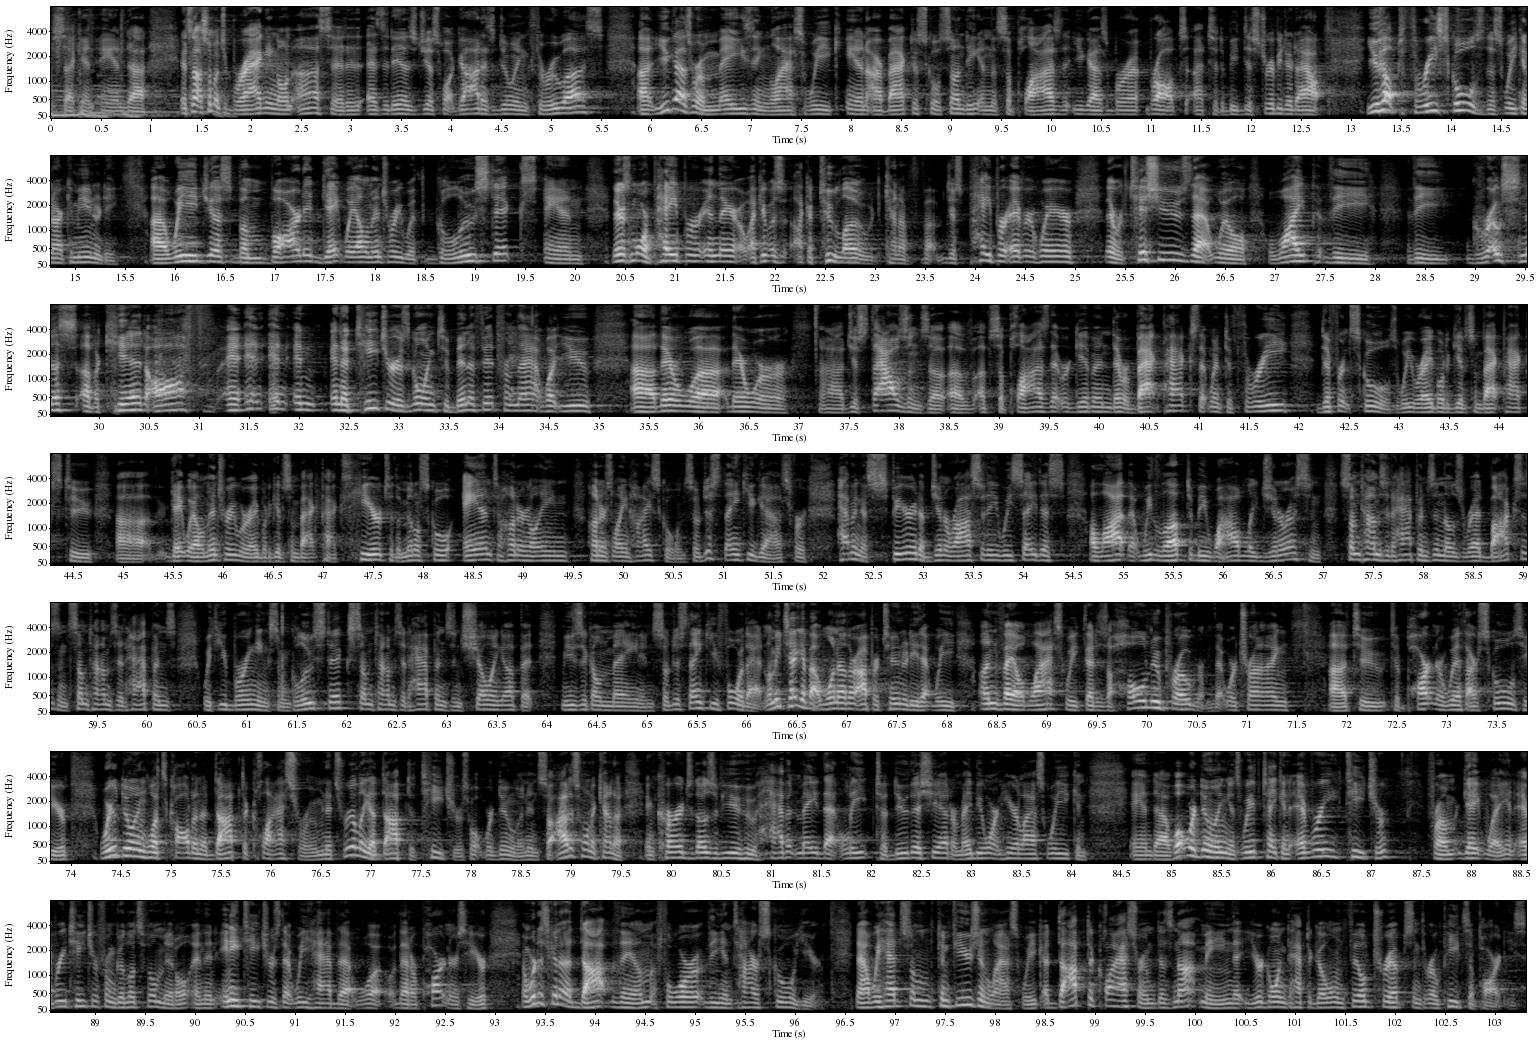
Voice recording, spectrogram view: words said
a second. And uh, it's not so much bragging on us as it is just what God is doing through us. Uh, you guys were amazing last week in our back to school Sunday and the supplies that you guys brought uh, to, to, be distributed out. You helped three schools this week in our community. Uh, we just bombarded Gateway Elementary with glue sticks, and there's more paper in there. Like it was like a two load kind of uh, just paper everywhere. There were tissues that will wipe the the grossness of a kid off and, and, and, and a teacher is going to benefit from that. What you uh, there were there were uh, just thousands of, of, of, supplies that were given. There were backpacks that went to three different schools. We were able to give some backpacks to uh, gateway elementary. We were able to give some backpacks here to the middle school and to hunter lane hunters lane high school. And so just thank you guys for having a spirit of generosity. We say this a lot that we love to be wildly generous. And sometimes it happens in those red boxes and sometimes it happens with you bringing some glue sticks. Sometimes it happens in showing up at Music on Main. And so just thank you for that. Let me tell you about one other opportunity that we unveiled last week that is a whole new program that we're trying uh, to, to partner with our schools here. We're doing what's called an adopt a classroom, and it's really adopt a teacher is what we're doing. And so I just want to kind of encourage those of you who haven't made that leap to do this yet, or maybe weren't here last week. And, and uh, what we're doing is we've taken every teacher from Gateway and every teacher from Goodlettsville Middle, and then any teachers that we have that, that are partners here. And we're just going to adopt them for the entire school year. Now, we had some confusion last week. Adopt a classroom does not mean that you're going to have to go on field trips and throw pizza parties.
